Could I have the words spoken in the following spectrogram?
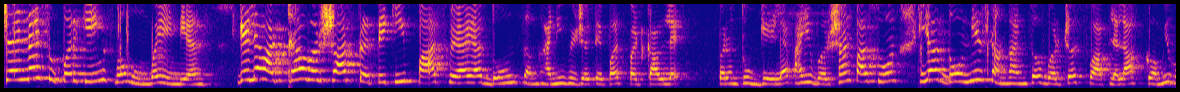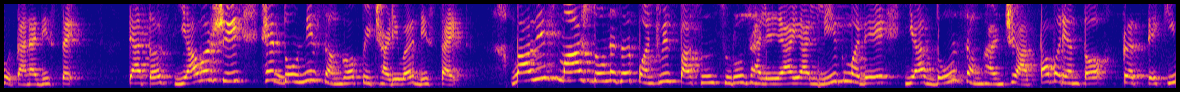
चेन्नई सुपर किंग्स व मुंबई इंडियन्स. गेल्या अठरा वर्षात प्रत्येकी पाच वेळा या दोन संघांनी विजेतेपद पटकावले. परंतु गेल्या काही वर्षांपासून या दोन्ही संघांचं वर्चस्व आपल्याला कमी होताना दिसतंय. त्यातच यावर्षी हे दोन्ही संघ पिछाडीवर दिसत आहेत बावीस मार्च दोन हजार पंचवीसपासून सुरू झालेल्या या लीगमध्ये या दोन संघांचे आतापर्यंत प्रत्येकी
